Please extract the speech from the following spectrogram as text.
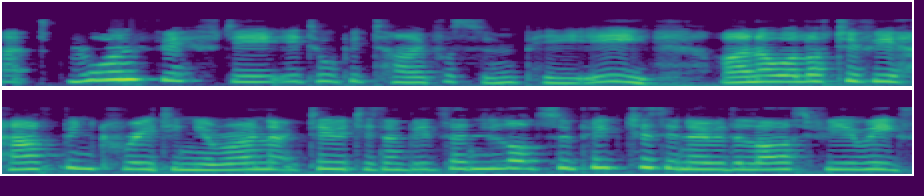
At 1.50 it will be time for some PE. I know a lot of you have been creating your own activities and been sending lots of pictures in over the last few weeks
